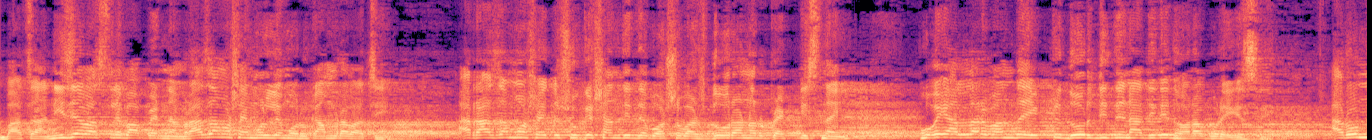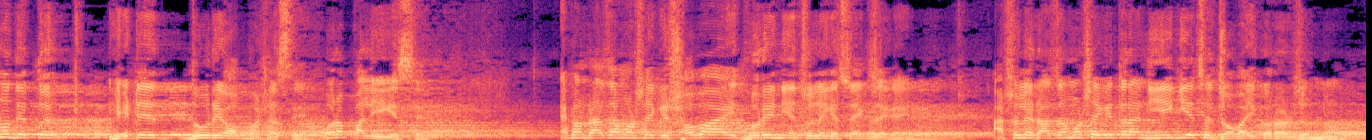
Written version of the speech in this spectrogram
বাঁচা, নিজে বাঁচলে বাপের নাম। রাজামশাই মূল্যে মরুক, আমরা বাঁচি। আর রাজামশাই তো সুখে শান্তিতে বসবাস, দৌড়ানোর প্র্যাকটিস নাই। ওই আল্লাহর বান্দা একটু দৌড় দিতে না দিতে ধরা পড়ে গেছে। আর অন্যদের তো হেঁটে দৌড়ে অভ্যাস আছে, ওরা পালিয়ে গেছে। এখন রাজামশাইকে সবাই ধরে নিয়ে চলে গেছে এক জায়গায়। আসলে রাজামশাইকে তারা নিয়ে গিয়েছে জবাই করার জন্য।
